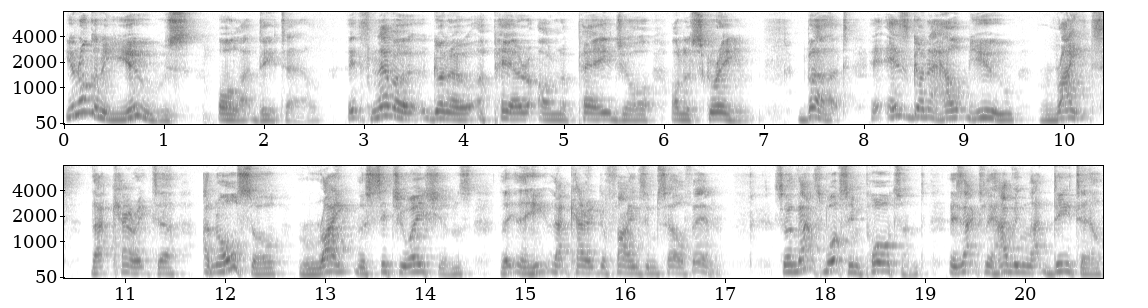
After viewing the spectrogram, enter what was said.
you're not going to use all that detail. It's never going to appear on a page or on a screen, but it is going to help you write that character and also write the situations that he, that character finds himself in. So that's what's important is actually having that detail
